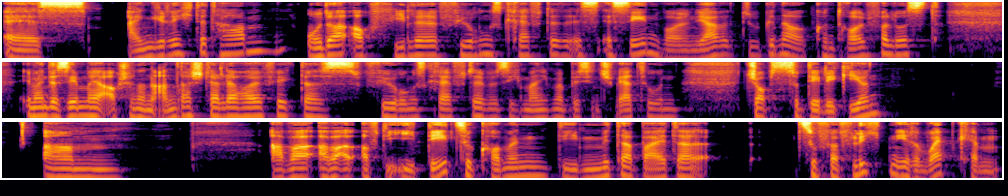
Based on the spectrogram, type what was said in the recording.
es eingerichtet haben oder auch viele Führungskräfte es, es sehen wollen. Ja, genau, Kontrollverlust. Ich meine, das sehen wir ja auch schon an anderer Stelle häufig, dass Führungskräfte sich manchmal ein bisschen schwer tun, Jobs zu delegieren. Ähm, aber, aber auf die Idee zu kommen, die Mitarbeiter zu verpflichten, ihre Webcam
